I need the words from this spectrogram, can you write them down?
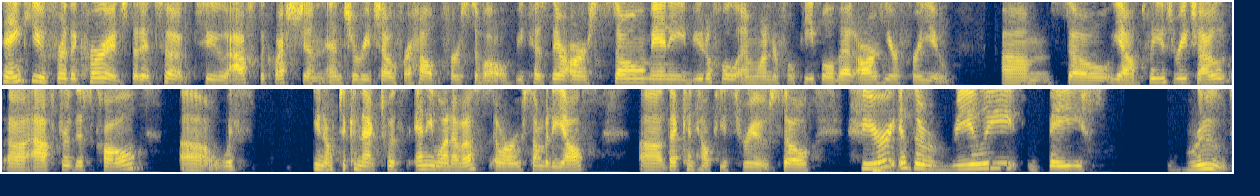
thank you for the courage that it took to ask the question and to reach out for help, first of all, because there are so many beautiful and wonderful people that are here for you. Um, so, yeah, please reach out uh, after this call uh, with, you know, to connect with any one of us or somebody else uh, that can help you through. So, fear is a really base root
